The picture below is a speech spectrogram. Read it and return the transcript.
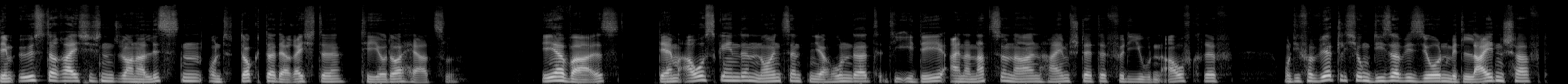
Dem österreichischen Journalisten und Doktor der Rechte Theodor Herzl. Er war es, der im ausgehenden 19. Jahrhundert die Idee einer nationalen Heimstätte für die Juden aufgriff und die Verwirklichung dieser Vision mit Leidenschaft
